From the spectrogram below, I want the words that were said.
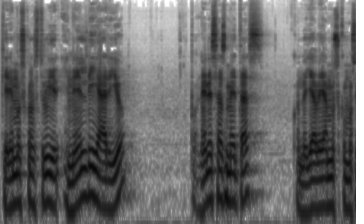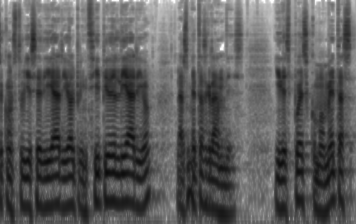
Queremos construir en el diario, poner esas metas, cuando ya veamos cómo se construye ese diario, al principio del diario, las metas grandes. Y después, como metas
